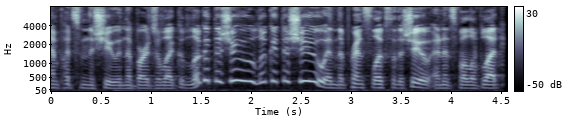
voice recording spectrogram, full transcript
and puts in the shoe, and the birds are like, "Look at the shoe! Look at the shoe!" And the prince looks at the shoe, and it's full of blood,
